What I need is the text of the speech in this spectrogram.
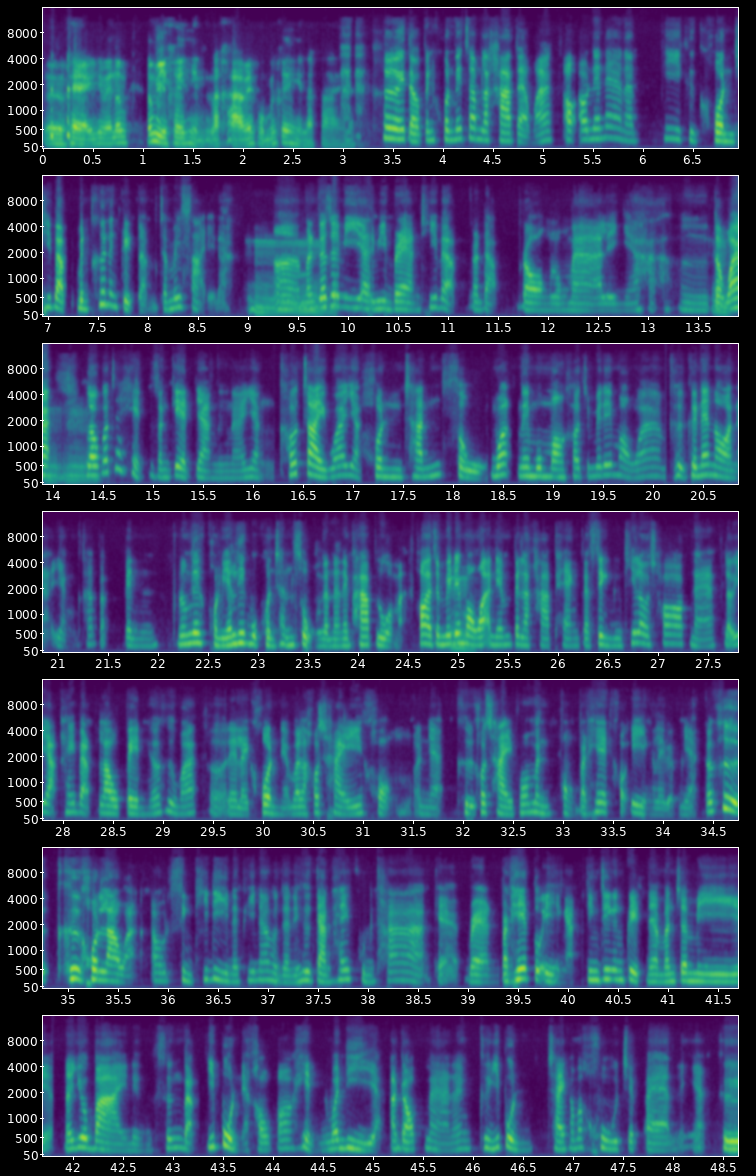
เออแพงใช่ไหมต้องต้องมีเคยเห็นราคาไหมผมไม่เคยเห็นราคานะเคยแต่เป็นคนไม่จำราคาแต่ว่าเอาเอาแน่ๆนะพี่คือคนที่แบบเป็นเพื่อนอังกฤษแบบจะไม่ใส่นะอ่ามันก็จะมีอาจจะมีแบรนด์ที่แบบระดับ รองลงมาอะไรเงี้ยค่ะเออแต่ว่าเราก็จะเห็นสังเกตอย่างหนึ่งนะ อย่างเข้าใจว่าอย่างคนชั้นสูงว่าในมุมมองเขาจะไม่ได้มองว่าคือคือแน่นอนอะอย่างถ้าแบบเป็นต้องเรียกคนนี้เรียกบุคคลชั้นสูงกันนะในภาพรวมอะเขาอาจจะไม่ได้มองว่าอันนี้มันเป็นราคาแพงแต่สิ่งหนึ่งที่เราชอบนะ แล้วอยากให้แบบเราเป็นก็คือว่าเออหลาย ๆ คนเนี่ยเวลาเขาใช้ของอันเนี้ยคือเขาใช้เพราะมันของประเทศเขาเองอะไรแบบเนี้ยก็คือคือคนเราอะเอาสิ่งที่ดีนะพี่น่าสนใจนี่คือการให้คุณค่าแก่แบรนด์ประเทศตัวเองอะจริง ๆ อังกฤษเนี่ยมันจะมีนโยบายหนึ่ง ซึ่งแบบญี่ปุ่นเนี่ยเขาก็เห็นว่าดีอะ adopt มานั่นคือญี่ปุ่นใช้คำว่า cool Japan อะไรเงี้ยคือ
